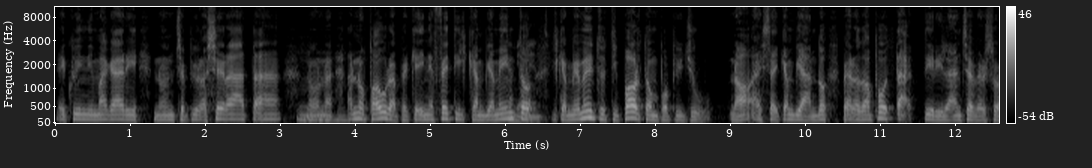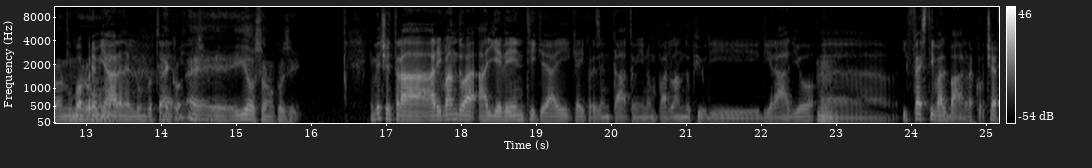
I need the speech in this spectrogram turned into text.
e quindi magari non c'è più la serata, mm. non, hanno paura perché in effetti il cambiamento, cambiamento. il cambiamento ti porta un po' più giù no? E stai cambiando, però dopo tac, ti rilancia verso la ti numero può premiare uno. nel lungo ecco, termine. Ecco, eh, io sono così. Invece, tra, arrivando a, agli eventi che hai, che hai, presentato, non parlando più di, di radio, mm. eh, il Festival Bar, cioè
